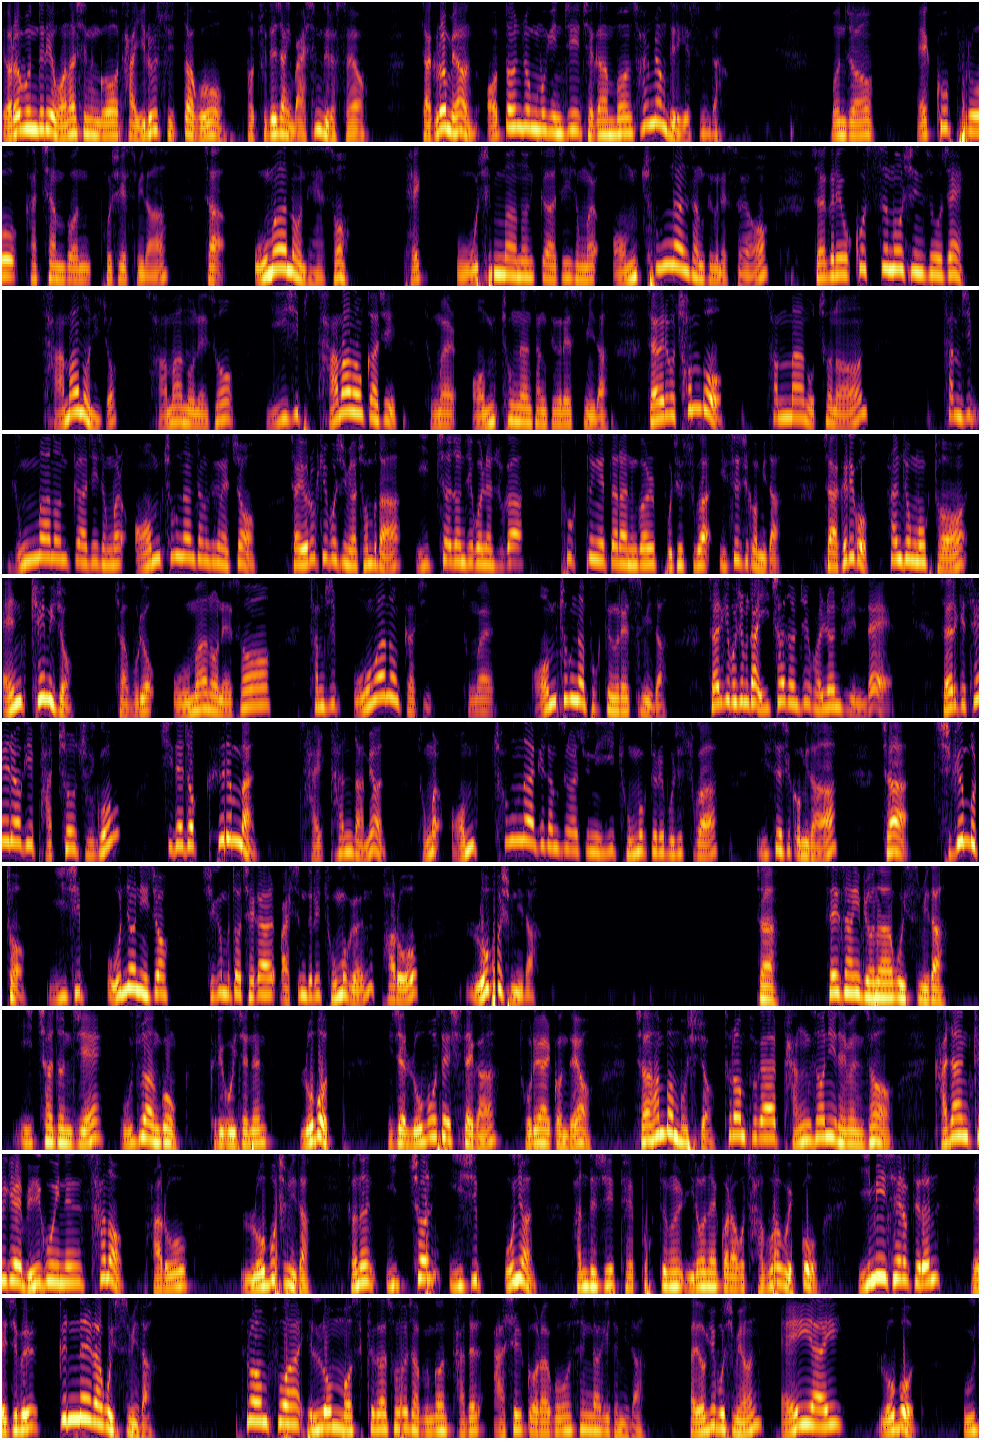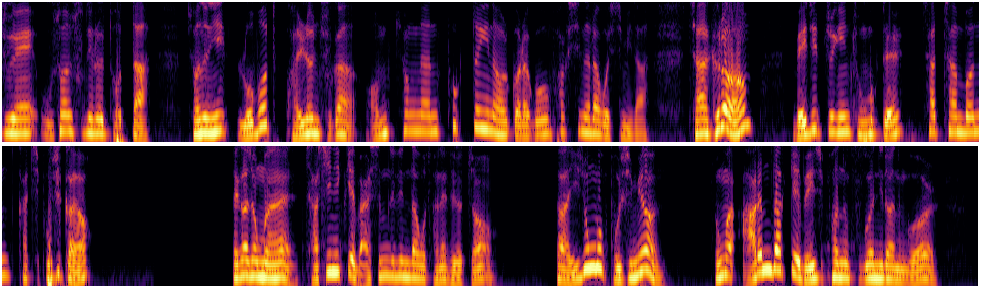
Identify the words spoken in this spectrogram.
여러분들이 원하시는 거 다 이룰 수 있다고 저 주대장이 말씀드렸어요. 자, 그러면 어떤 종목인지 제가 한번 설명드리겠습니다. 먼저 에코프로 같이 한번 보시겠습니다. 자, 5만 원에서 150만 원까지 정말 엄청난 상승을 했어요. 자, 그리고 코스모 신소재 4만 원이죠. 4만 원에서 24만 원까지 정말 엄청난 상승을 했습니다. 자, 그리고 첨보 3만 5천 원, 36만 원까지 정말 엄청난 상승을 했죠. 자, 이렇게 보시면 전부 다 2차 전지 관련주가 폭등했다라는 걸 보실 수가 있으실 겁니다. 자, 그리고 한 종목 더 엔캠이죠. 자, 무려 5만 원에서 35만 원까지 정말 엄청난 폭등을 했습니다. 자, 이렇게 보시면 다 2차 전지 관련주인데 자, 이렇게 세력이 받쳐주고 시대적 흐름만 잘 탄다면 정말 엄청나게 상승할 수 있는 이 종목들을 보실 수가 있으실 겁니다. 자, 지금부터 25년이죠. 지금부터 제가 말씀드릴 종목은 바로 로봇입니다. 자, 세상이 변화하고 있습니다. 2차 전지의 우주항공, 그리고 이제는 로봇. 이제 로봇의 시대가 도래할 건데요. 자, 한번 보시죠. 트럼프가 당선이 되면서 가장 크게 밀고 있는 산업, 바로 로봇입니다. 저는 2025년 반드시 대폭등을 이뤄낼 거라고 자부하고 있고 이미 세력들은 매집을 끝내가고 있습니다. 트럼프와 일론 머스크가 손을 잡은 건 다들 아실 거라고 생각이 됩니다. 자, 여기 보시면 AI, 로봇, 우주에 우선순위를 뒀다. 저는 이 로봇 관련주가 엄청난 폭등이 나올 거라고 확신을 하고 있습니다. 자, 그럼 매집 중인 종목들 차트 한번 같이 보실까요? 제가 정말 자신있게 말씀드린다고 전해드렸죠. 자, 이 종목 보시면 정말 아름답게 매집하는 구간이라는 걸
